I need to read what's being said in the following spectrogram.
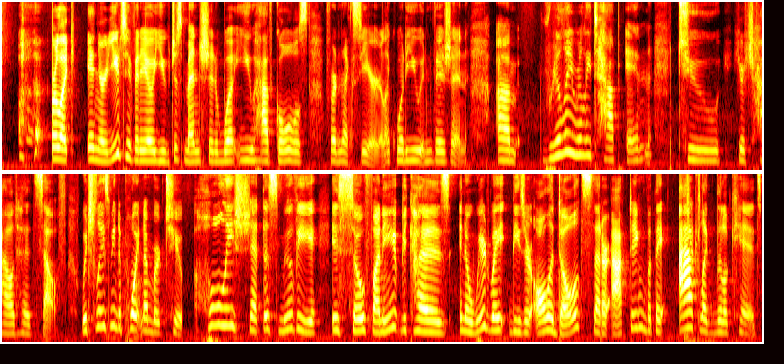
or like in your YouTube video you just mentioned what you have goals for next year. Like what do you envision? Um really, really tap in to your childhood self. Which leads me to point number two. Holy shit, this movie is so funny because, in a weird way, these are all adults that are acting, but they act like little kids.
